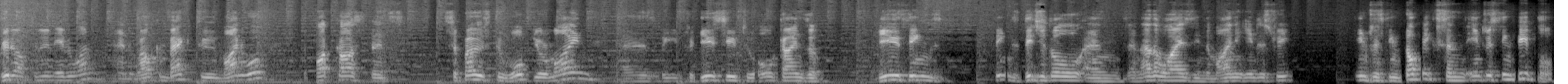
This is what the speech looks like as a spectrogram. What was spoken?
Good afternoon, everyone, and welcome back to Mind Warp, the podcast that's supposed to warp your mind as we introduce you to all kinds of new things, things digital and, and otherwise in the mining industry, interesting topics and interesting people.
